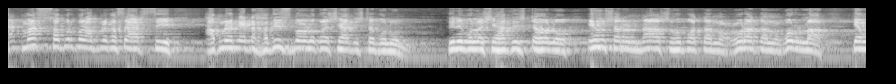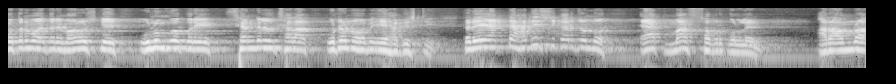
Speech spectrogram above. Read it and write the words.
এক মাস সফর করে আপনার কাছে আসছি, আপনাকে একটা হাদিস বর্ণনা করে সেই হাদিসটা বলুন। তিনি বললেন, সেই হাদিসটা হলো এহসারণ না সহপাতান ওরাতান গোরলা। কেমতের ময়দানে মানুষকে উলঙ্গ করে স্যান্ডেল ছাড়া ওঠানো হবে এই হাদিসটি। তাহলে এই একটা হাদিস শেখার জন্য এক মাস সফর করলেন। আর আমরা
